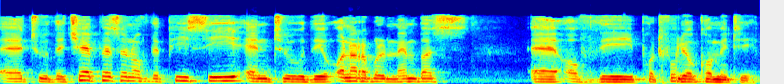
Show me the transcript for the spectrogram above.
uh, to the chairperson of the PC, and to the honorable members uh, of the Portfolio Committee.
